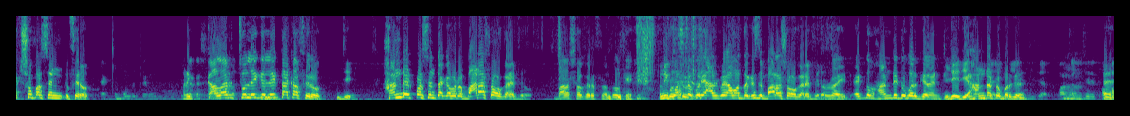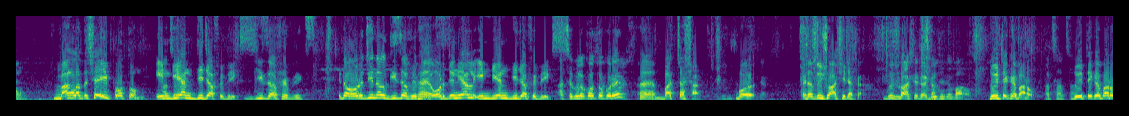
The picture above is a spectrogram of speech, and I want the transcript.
একশো পার্সেন্ট ফেরত। মানে কালার চলে গেলে টাকা ফেরত? জি। হান্ড্রেড পার্সেন্ট টাকা ফেরত বাড়া সহকারে ফেরত বারো সহকারে ফেরত ওকে উনি কষ্ট করে আসবে আমাদের কাছে বাড়া সহকারে ফেরত রাইট একদম হান্ড্রেড ওভার গ্যারান্টি জি জি হান্ড্রেড ওভার বাংলাদেশের হ্যাঁ। বাংলাদেশে এই প্রথম Indian Giza fabrics Giza fabrics এটা অরিজিনাল গিজা ফেব্রিক্স হ্যাঁ অরিজিনাল ইন্ডিয়ান গিজা ফেব্রিক্স আচ্ছা এগুলো কত করে? হ্যাঁ বাচ্চা শার্ট এটা দুইশো আশি টাকা। দুশো আশি টাকা? দুই থেকে বারো। দুই থেকে বারো। আচ্ছা আচ্ছা। দুই থেকে বারো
